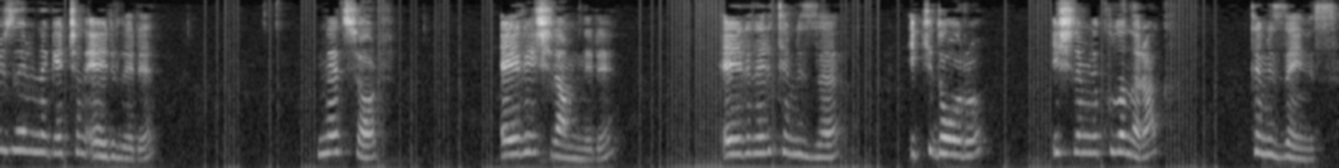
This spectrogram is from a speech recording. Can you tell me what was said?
üzerine geçen eğrileri NetSurf eğri işlemleri, eğrileri temizle, iki doğru. İşlemini kullanarak temizleyiniz.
